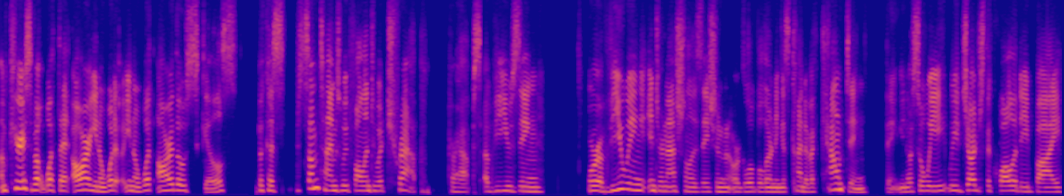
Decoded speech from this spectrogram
I'm curious about what they are. You know, what you know, what are those skills? Because sometimes we fall into a trap, perhaps, of using or of viewing internationalization or global learning as kind of a counting thing. You know, so we we judge the quality by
